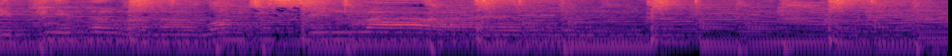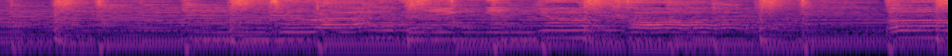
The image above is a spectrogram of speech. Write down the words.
See people and I want to see life. Driving in your car. Oh,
